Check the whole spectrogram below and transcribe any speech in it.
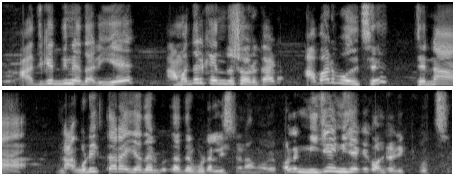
আজকের দিনে দাঁড়িয়ে আমাদের কেন্দ্র সরকার আবার বলছে যে না নাগরিক তারাই যাদের যাদের ভোটার লিস্টে নাম হবে। ফলে নিজেই নিজেকে কন্ট্রাডিক্ট করছে।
